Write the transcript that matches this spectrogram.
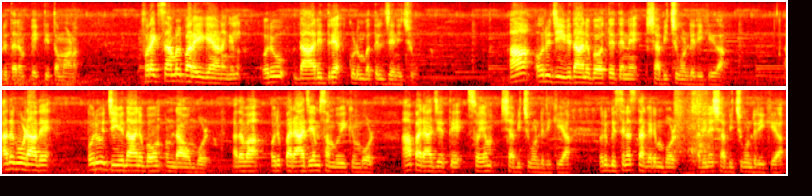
ഒരു തരം വ്യക്തിത്വമാണ്. ഫോർ എക്സാമ്പിൾ പറയുകയാണെങ്കിൽ ഒരു ദാരിദ്ര്യ കുടുംബത്തിൽ ജനിച്ചു. ആ ഒരു ജീവിതാനുഭവത്തെ തന്നെ ശപിച്ചുകൊണ്ടിരിക്കുക. അതുകൂടാതെ ഒരു ജീവിതാനുഭവം ഉണ്ടാവുമ്പോൾ അഥവാ ഒരു പരാജയം സംഭവിക്കുമ്പോൾ ആ പരാജയത്തെ സ്വയം ശപിച്ചുകൊണ്ടിരിക്കുക. ഒരു ബിസിനസ് തകരുമ്പോൾ അതിനെ ശപിച്ചുകൊണ്ടിരിക്കുക.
